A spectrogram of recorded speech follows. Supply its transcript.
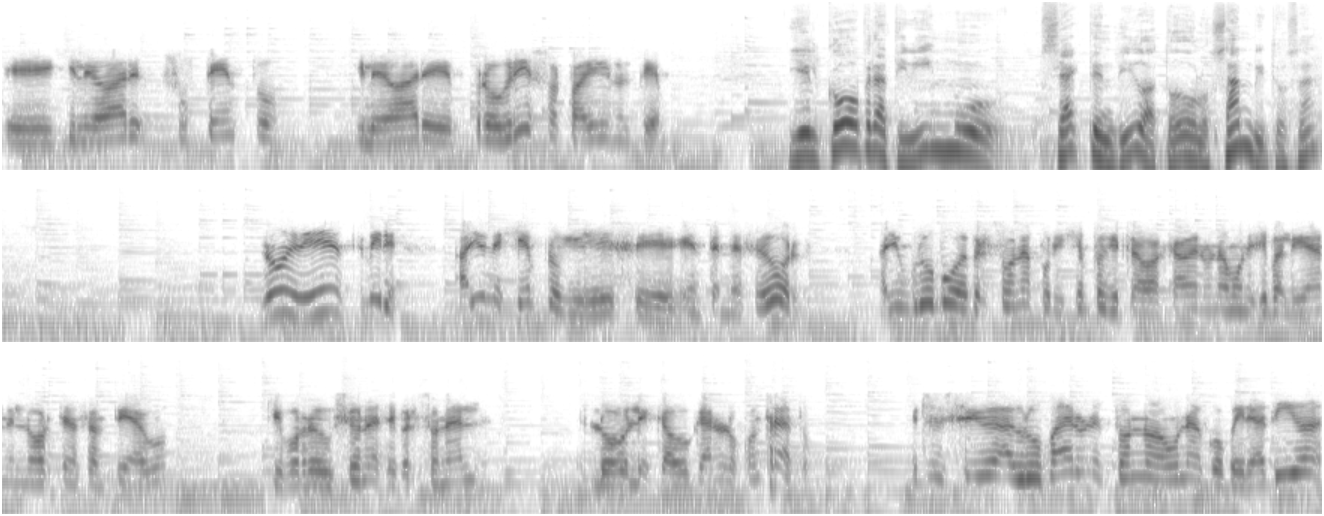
eh, que le va a dar sustento y le va a dar eh, progreso al país en el tiempo. Y el cooperativismo se ha extendido a todos los ámbitos, ¿ah? No, evidente. Mire, hay un ejemplo que es eh, enternecedor. Hay un grupo de personas, por ejemplo, que trabajaba en una municipalidad en el norte de Santiago, que por reducciones de personal lo, les caducaron los contratos. Entonces se agruparon en torno a una cooperativa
